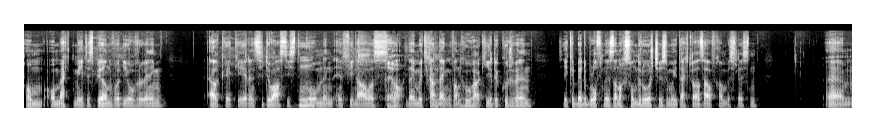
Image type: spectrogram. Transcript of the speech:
Om, om echt mee te spelen voor die overwinning. Elke keer in situaties te Hmm. komen, in, in finales. Ja. Dat, dat je moet gaan denken van hoe ga ik hier de koers winnen. Zeker bij de beloften is dat nog zonder oortjes. Dan moet je het echt wel zelf gaan beslissen. Ehm,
